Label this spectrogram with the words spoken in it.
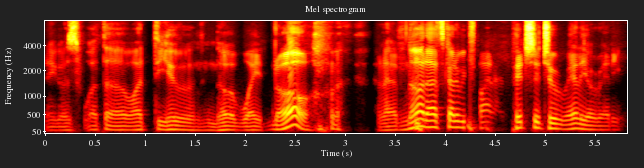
And he goes, What the what do you no wait, no. and I'm no, that's gonna be fine. I pitched it to O'Reilly already.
